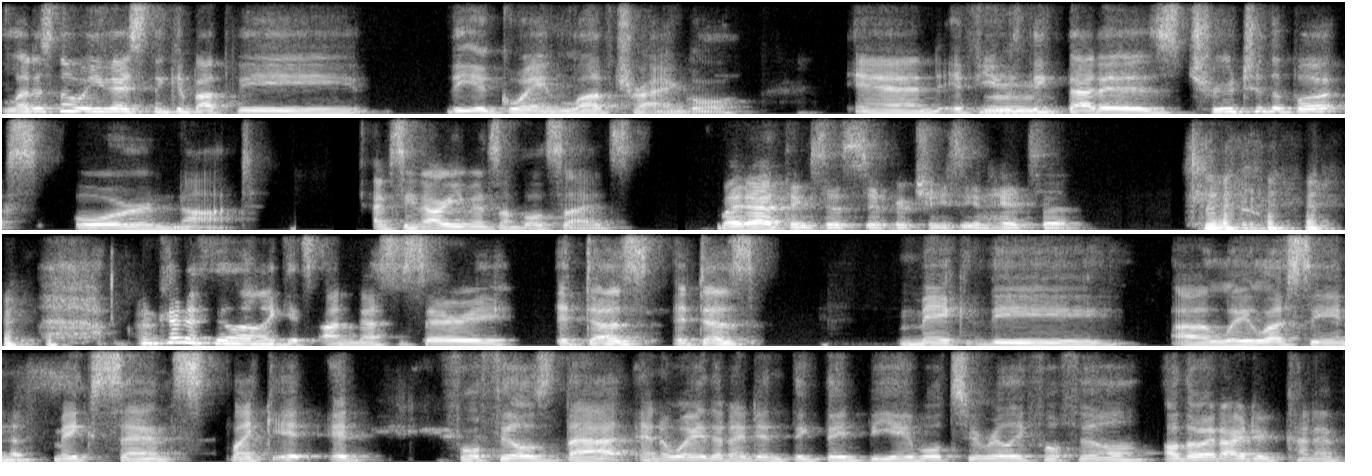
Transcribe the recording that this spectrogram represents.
let us know what you guys think about the the Egwene love triangle and if you Mm. think that is true to the books or not. I've seen arguments on both sides. My dad thinks it's super cheesy and hates it. I'm kind of feeling like it's unnecessary. It does it does make the uh, Laila scene Yes. make sense. Like it it fulfills that in a way that I didn't think they'd be able to really fulfill. Although I'd already kind of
